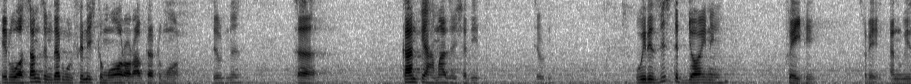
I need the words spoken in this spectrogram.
it was something that will finish tomorrow or after tomorrow. Uh, كان في حماس شديد. we resisted joining Fati 3, and we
